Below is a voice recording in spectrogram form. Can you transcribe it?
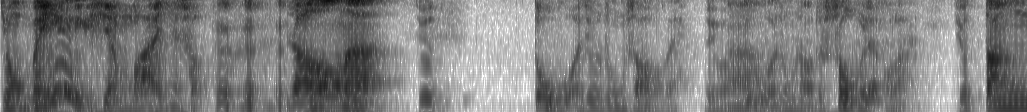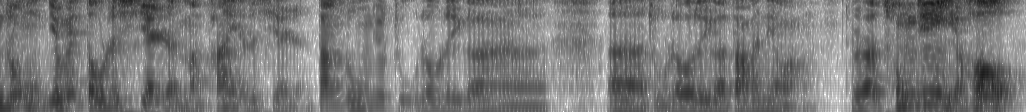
有美女相伴一瞅，然后呢就妒火就中烧呗，对吧？啊妒火中烧就受不了了。就当众，因为都是仙人嘛，他也是仙人，当众就诅咒这个，呃，诅咒这个大梵天王，就说从今以后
